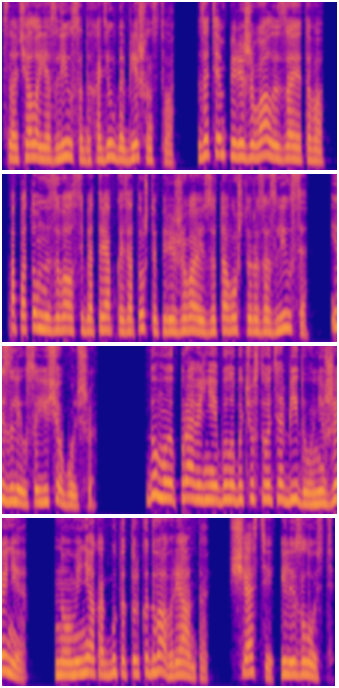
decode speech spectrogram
Сначала я злился, доходил до бешенства, затем переживал из-за этого, а потом называл себя тряпкой за то, что переживаю из-за того, что разозлился, и злился еще больше. Думаю, правильнее было бы чувствовать обиду, унижение, но у меня как будто только два варианта — счастье или злость.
